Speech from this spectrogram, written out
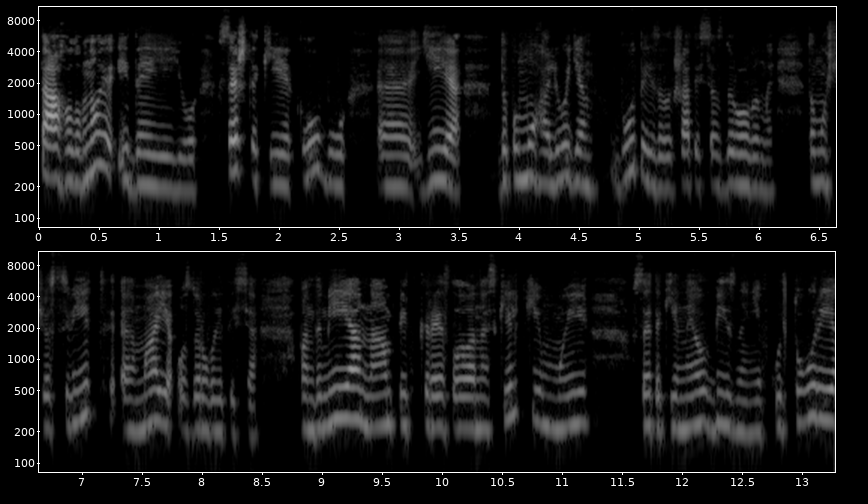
Та головною ідеєю, все ж таки, клубу е, є допомога людям бути і залишатися здоровими, тому що світ е, має оздоровитися. Пандемія нам підкреслила, наскільки ми все таки не обізнані в культурі.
